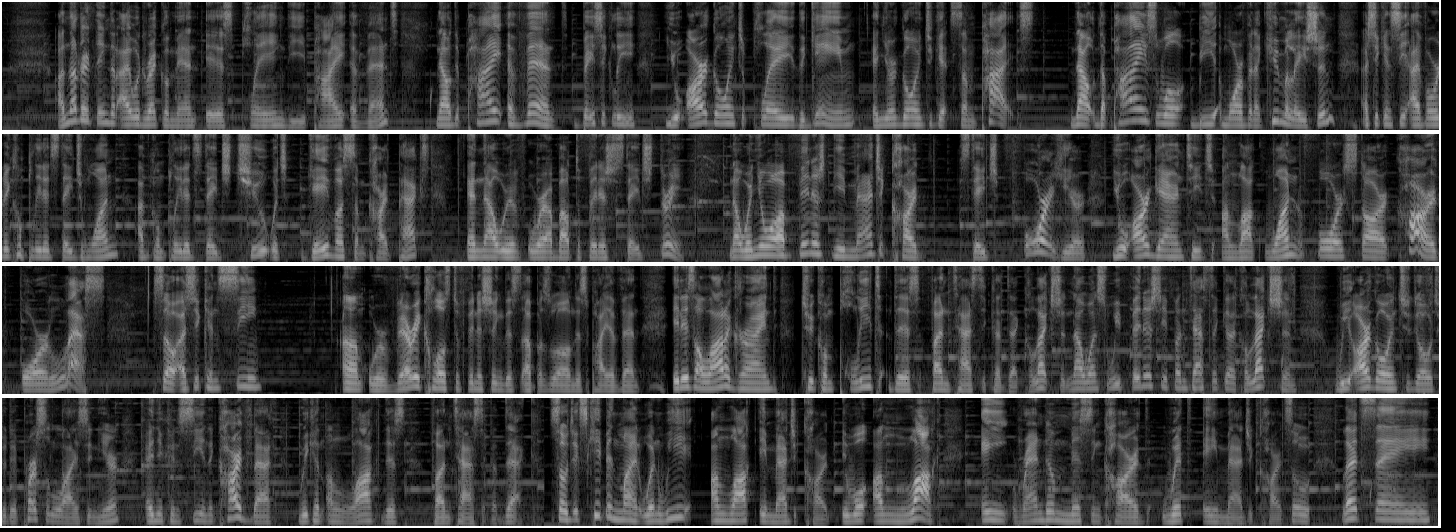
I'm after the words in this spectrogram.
Another thing that I would recommend is playing the Pie event. Now, the Pie event, basically, you are going to play the game and you're going to get some pies. Now, the pies will be more of an accumulation. As you can see, I've already completed stage 1. I've completed stage 2, which gave us some card packs. And now we're, we're about to finish stage 3. Now, when you have finished the magic card stage 4 here, you are guaranteed to unlock one 4-star card or less. So as you can see, um, we're very close to finishing this up as well in this Pie event. It is a lot of grind to complete this Fantastica deck collection. Now, once we finish the Fantastica collection, we are going to go to the personalizing here, and you can see in the card back, we can unlock this Fantastica deck. So just keep in mind, when we unlock a magic card, it will unlock a random missing card with a magic card. So let's say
